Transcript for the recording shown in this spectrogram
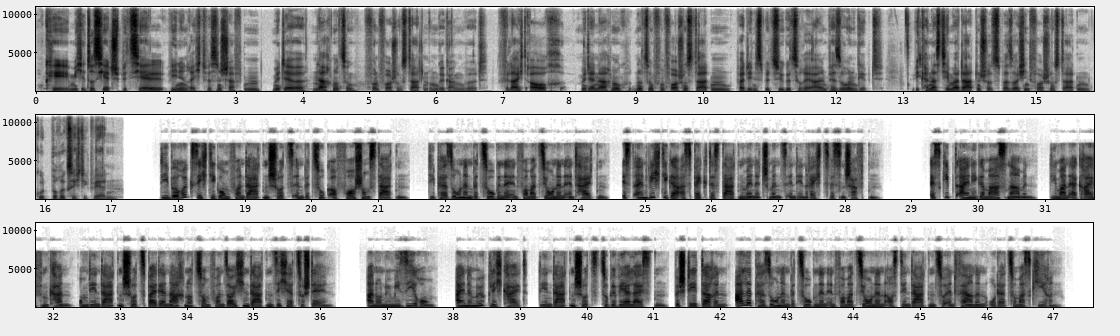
Okay, mich interessiert speziell, wie in den Rechtswissenschaften mit der Nachnutzung von Forschungsdaten umgegangen wird. Vielleicht auch mit der Nachnutzung von Forschungsdaten, bei denen es Bezüge zu realen Personen gibt. Wie kann das Thema Datenschutz bei solchen Forschungsdaten gut berücksichtigt werden? Die Berücksichtigung von Datenschutz in Bezug auf Forschungsdaten, die personenbezogene Informationen enthalten, ist ein wichtiger Aspekt des Datenmanagements in den Rechtswissenschaften. Es gibt einige Maßnahmen, die man ergreifen kann, um den Datenschutz bei der Nachnutzung von solchen Daten sicherzustellen. Anonymisierung. Eine Möglichkeit, den Datenschutz zu gewährleisten, besteht darin, alle personenbezogenen Informationen aus den Daten zu entfernen oder zu maskieren.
